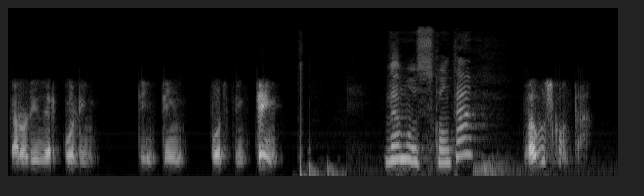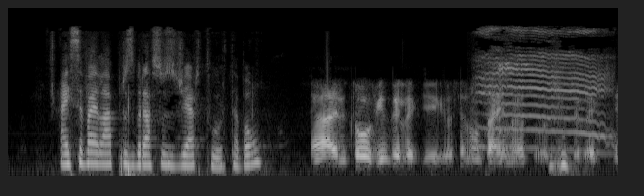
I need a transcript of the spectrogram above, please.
Carolina Ercolim, tintim por tintim. Vamos contar? Vamos contar. Aí você vai lá para os braços de Arthur, tá bom? Ah, ele estou ouvindo ele aqui. Você não está aí, mas eu tô ouvindo ele aqui.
